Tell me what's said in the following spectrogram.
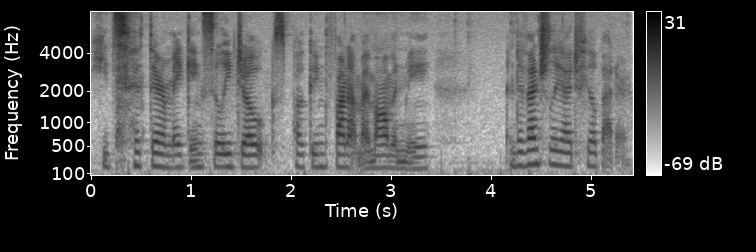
He'd sit there making silly jokes, poking fun at my mom and me, and eventually I'd feel better.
